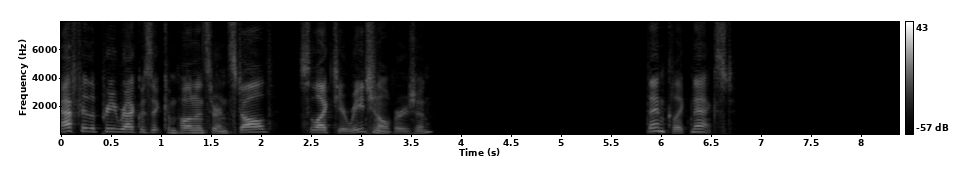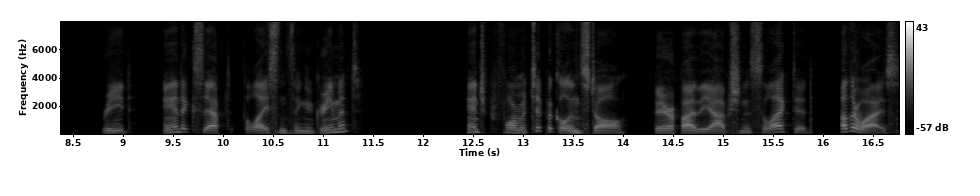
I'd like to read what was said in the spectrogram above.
After the prerequisite components are installed, select your regional version, then click Next. Read and accept the licensing agreement, and to perform a typical install, verify the option is selected. Otherwise,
